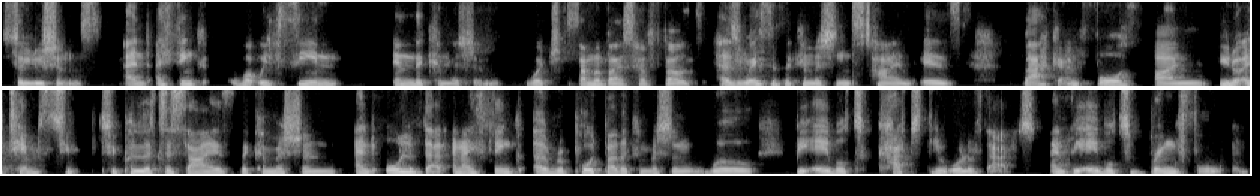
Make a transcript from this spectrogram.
solutions. And I think what we've seen in the commission, which some of us have felt has wasted the commission's time, is back and forth on you know attempts to to politicize the commission and all of that. And i think a report by the commission will be able to cut through all of that and be able to bring forward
